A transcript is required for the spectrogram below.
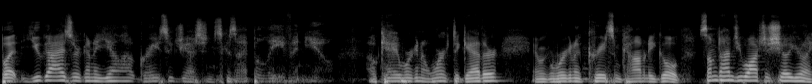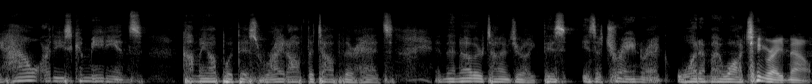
but you guys are going to yell out great suggestions because I believe in you. Okay, we're to work together and we're, to create some comedy gold. Sometimes you watch a show, you're like, how are these comedians coming up with this right off the top of their heads? And then other times you're like, this is a train wreck. What am I watching right now?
